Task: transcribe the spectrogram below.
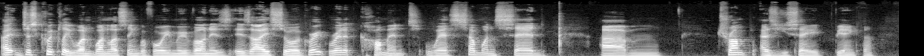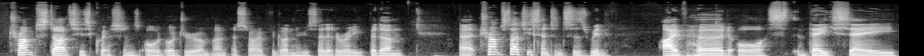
I, just quickly, one one last thing before we move on is is I saw a great Reddit comment where someone said, um, "Trump, as you say, Bianca, Trump starts his questions or or Drew. I'm, I'm sorry, I've forgotten who said it already, but um, uh, Trump starts his sentences with, "I've heard" or "They say,"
